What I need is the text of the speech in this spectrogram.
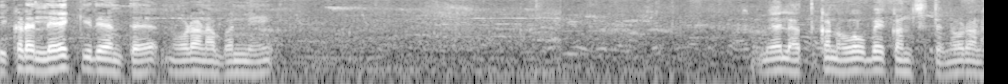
ಈ ಕಡೆ ಲೇಕ್ ಇದೆ ಅಂತೆ, ನೋಡೋಣ, ಬನ್ನಿ. ಮೇಲೆ ಹತ್ಕೊಂಡು ಹೋಗ್ಬೇಕು ಅನ್ಸುತ್ತೆ, ನೋಡೋಣ.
